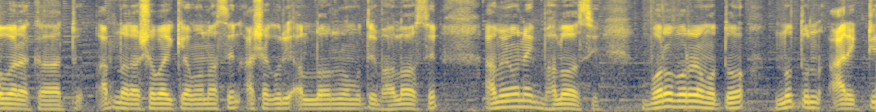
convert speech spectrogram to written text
ওবরাকাত আপনারা সবাই কেমন আছেন? আশা করি আল্লাহর রহমতে ভালো আছেন। আমি অনেক ভালো আছি। বড় বড়ের মতো নতুন আরেকটি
